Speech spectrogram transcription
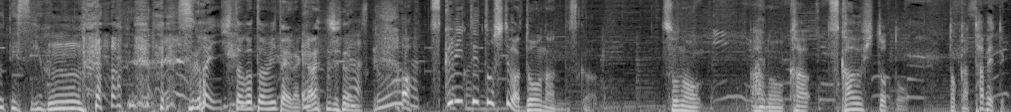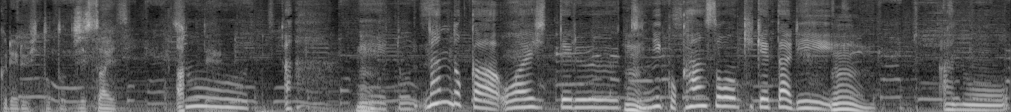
うですよう。ん。すごい人事みたいな感じなんですけど。あ作り手としてはどうなんですか？そのあのか使う人ととか食べてくれる人と実際会って。あ、うん。えっ、と何度かお会いしてるうちにこう感想を聞けたり、うん。あの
